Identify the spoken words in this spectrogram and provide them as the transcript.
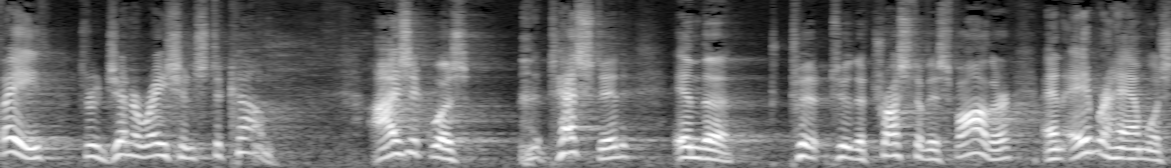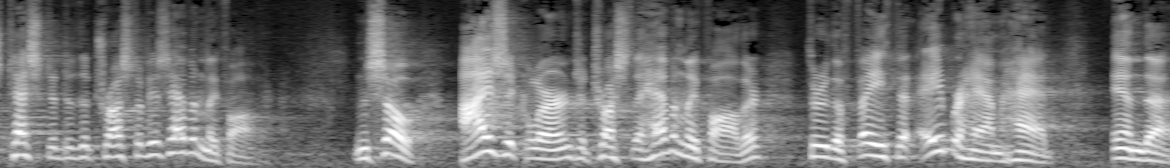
faith through generations to come. Isaac was tested in the, to, to the trust of his father, and Abraham was tested to the trust of his heavenly father. And so Isaac learned to trust the Heavenly Father through the faith that Abraham had in the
